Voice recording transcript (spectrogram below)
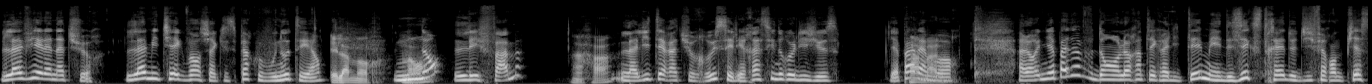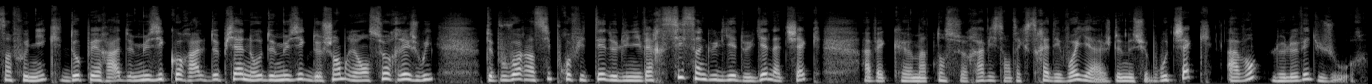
la vie et la nature, l'amitié avec Dvorak, j'espère que vous notez. Hein. Et la mort Non, les femmes, Ah ah. la littérature russe et les racines religieuses. Il n'y a pas, Pas la mal. mort. Alors, il n'y a pas d'œuvre dans leur intégralité, mais des extraits de différentes pièces symphoniques, d'opéra, de musique chorale, de piano, de musique de chambre, et on se réjouit de pouvoir ainsi profiter de l'univers si singulier de Janacek, avec euh, maintenant ce ravissant extrait des voyages de Monsieur Brouchek avant le lever du jour.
